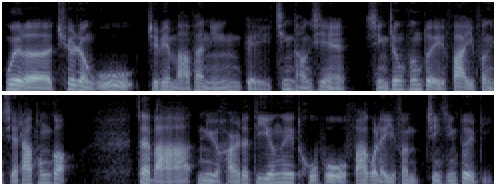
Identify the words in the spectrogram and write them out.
为了确认无误，这边麻烦您给金堂县刑侦分队发一份协查通告，再把女孩的 DNA 图谱发过来一份进行对比。”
